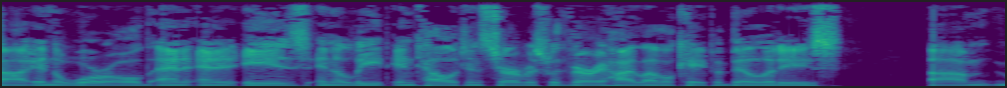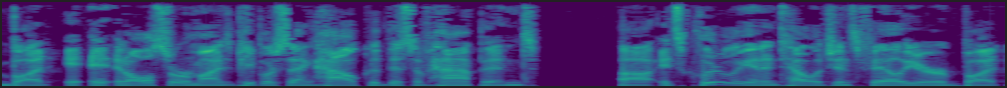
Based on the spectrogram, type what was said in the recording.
uh, in the world, and and it is an elite intelligence service with very high level capabilities. Um, but it, it, also reminds people are saying, how could this have happened? Uh, it's clearly an intelligence failure, but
